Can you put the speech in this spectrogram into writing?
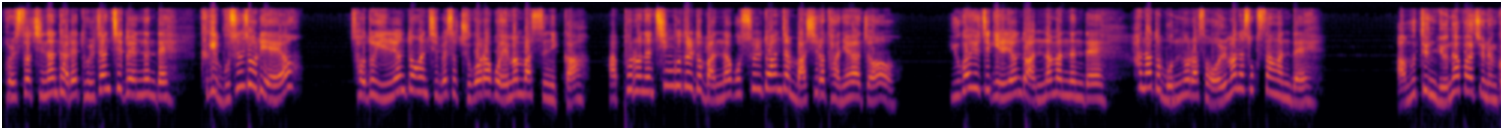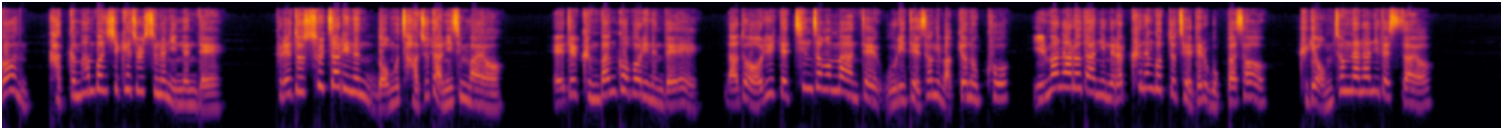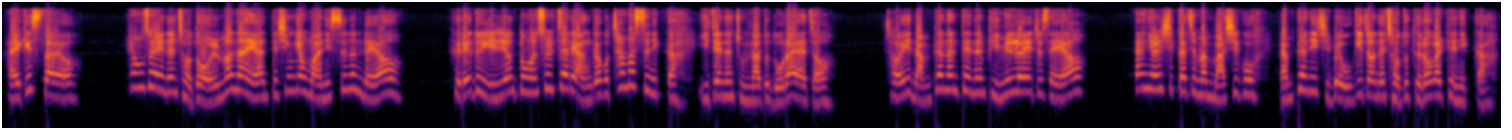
벌써 지난달에 돌잔치도 했는데 그게 무슨 소리예요? 저도 1년 동안 집에서 죽어라고 애만 봤으니까 앞으로는 친구들도 만나고 술도 한 잔 마시러 다녀야죠. 육아휴직 1년도 안 남았는데 하나도 못 놀아서 얼마나 속상한데. 아무튼 유나 봐주는 건 가끔 한 번씩 해줄 수는 있는데 그래도 술자리는 너무 자주 다니진 마요. 애들 금방 커버리는데 나도 어릴 때 친정엄마한테 우리 대성이 맡겨놓고 일만 하러 다니느라 크는 것도 제대로 못 봐서 그게 엄청난 한이 됐어요. 알겠어요. 평소에는 저도 얼마나 애한테 신경 많이 쓰는데요. 그래도 1년 동안 술자리 안 가고 참았으니까 이제는 좀 나도 놀아야죠. 저희 남편한테는 비밀로 해주세요. 딱 10시까지만 마시고 남편이 집에 오기 전에 저도 들어갈 테니까.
